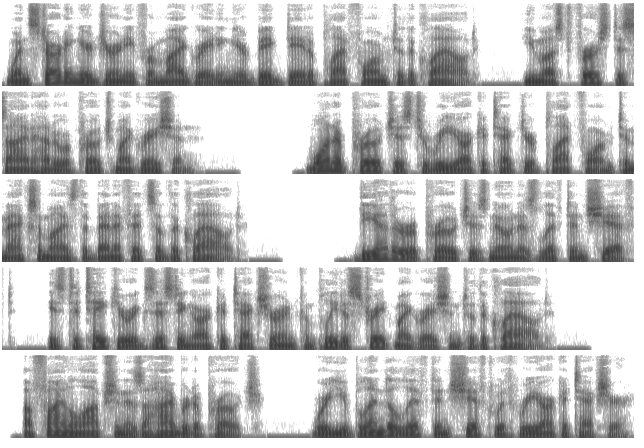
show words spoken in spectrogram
When starting your journey for migrating your big data platform to the cloud, you must first decide how to approach migration. One approach is to re architect your platform to maximize the benefits of the cloud. The other approach is known as lift and shift, is to take your existing architecture and complete a straight migration to the cloud. A final option is a hybrid approach, where you blend a lift and shift with re architecture.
